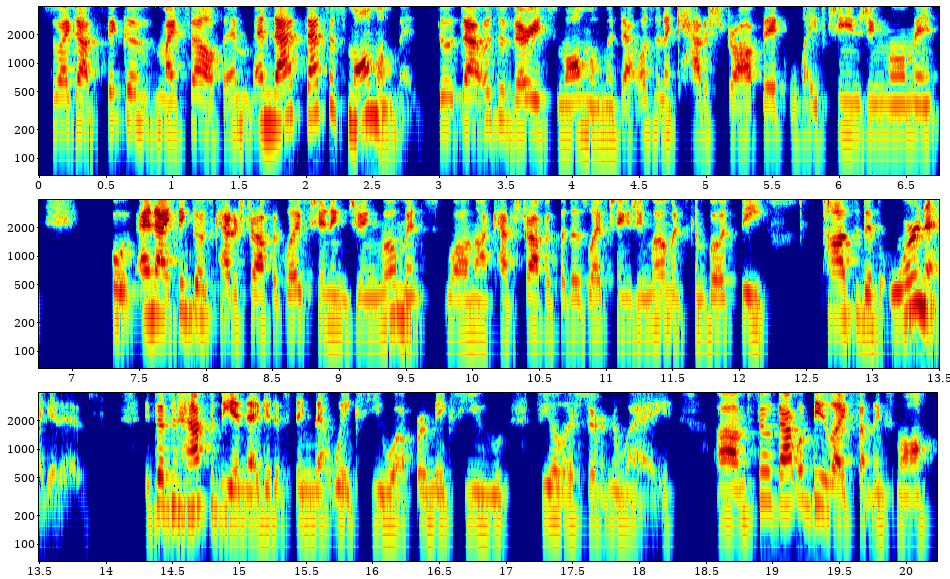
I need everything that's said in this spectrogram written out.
So i got sick of myself and, and that that's a small moment. So that was a very small moment. That wasn't a catastrophic life-changing moment. But, and i think those catastrophic life-changing moments well not catastrophic but those life-changing moments can both be positive or negative. It doesn't have to be a negative thing that wakes you up or makes you feel a certain way. Um, so that would be like something small.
